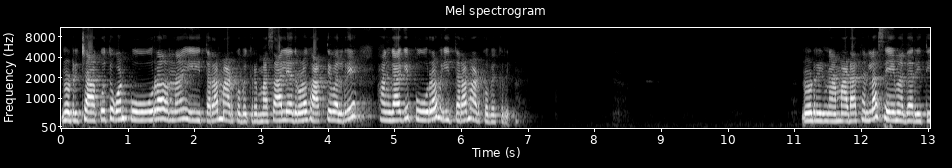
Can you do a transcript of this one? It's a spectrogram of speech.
ನೋಡ್ರಿ, ಚಾಕು ತೊಗೊಂಡು ಪೂರ ಅವನ್ನ ಈ ಥರ ಮಾಡ್ಕೋಬೇಕ್ರಿ. ಮಸಾಲೆ ಅದ್ರೊಳಗೆ ಹಾಕ್ತೀವಲ್ರಿ, ಹಾಗಾಗಿ ಪೂರ ಈ ಥರ ಮಾಡ್ಕೋಬೇಕ್ರಿ. ನೋಡ್ರಿ ನಾ ಮಾಡತ್ತನಲ್ಲ ಸೇಮ್ ಅದ ರೀತಿ.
